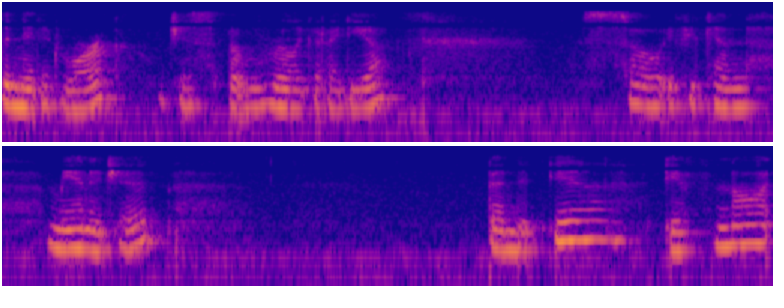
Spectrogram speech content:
the knitted work, which is a really good idea. So if you can manage it, bend it in. If not,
